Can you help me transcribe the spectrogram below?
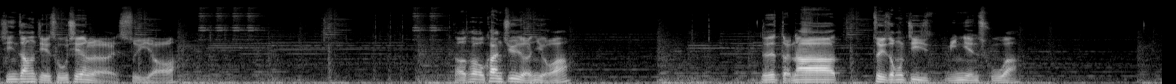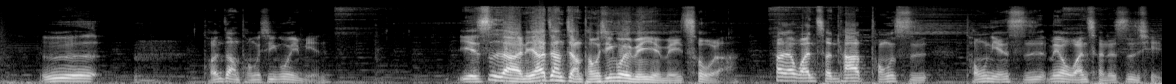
新章节出现了、水哦。老头，我看巨人有啊，就是等他最终季明年出啊。呃，团长童心未眠，也是啊，你要这样讲童心未眠也没错啦。他来完成他同时童年时没有完成的事情，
